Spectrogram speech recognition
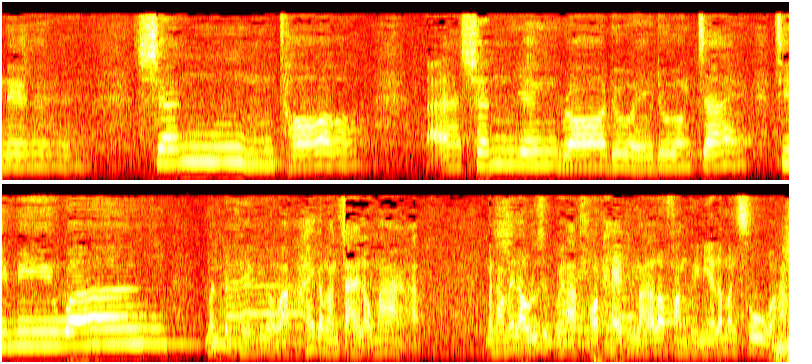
เหนื่อยฉันท้อแต่ฉันยังรอด้วยดวงใจที่มีหวังมันเป็นเพลงที่แบบว่าให้กำลังใจเรามากครับ มันทำให้เรารู้สึกเวลาท้อแท้ขึ้นมาแล้วเราฟังเพลงนี้แล้วมันสู้อะครับ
